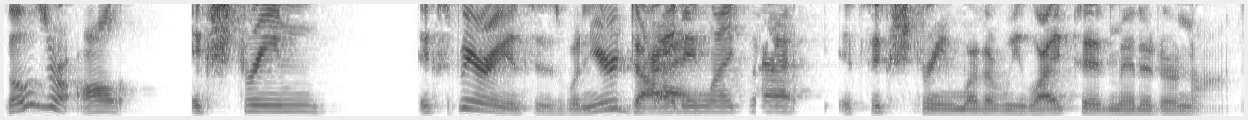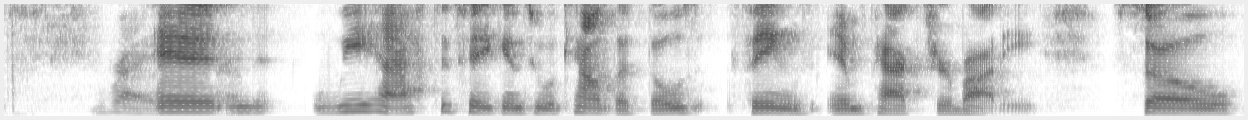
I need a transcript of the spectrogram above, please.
those are all extreme experiences. When you're dieting right. like that, it's extreme, whether we like to admit it or not. Right. And we have to take into account that those things impact your body. So,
